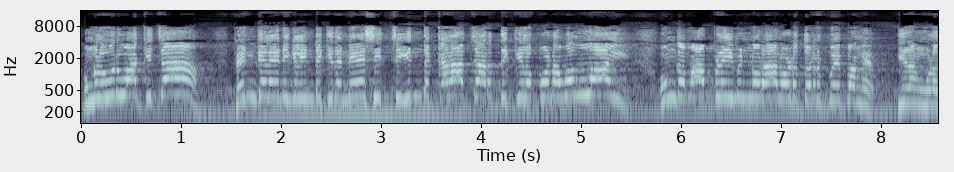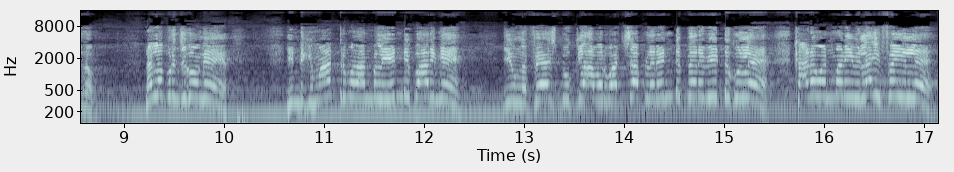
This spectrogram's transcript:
உங்களை உருவாக்கிச்சா பெண்களை நீங்கள் இன்றைக்கு இதை நேசிச்சு இந்த கலாச்சாரத்துக்கு கீழே போனா வல்லாய் உங்க மாப்பிள்ளையும் இன்னொரு ஆளோட தொடர்பு வைப்பாங்க. இதுதான் உலகம். நல்லா புரிஞ்சுக்கோங்க. இன்னைக்கு மாற்றுமத அன்பலை எண்ணி பாருங்க. இவங்க Facebookல அவர் வாட்ஸ்அப்ல ரெண்டு பேரும் வீட்டுக்குள்ள கணவன் மனைவி லைஃபே இல்ல.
